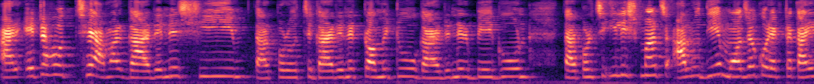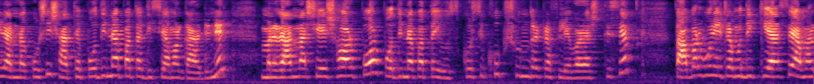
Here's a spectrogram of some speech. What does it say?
আর এটা হচ্ছে আমার গার্ডেনের শিম, তারপর হচ্ছে গার্ডেনের টমেটো গার্ডেনের বেগুন তারপর হচ্ছে ইলিশ মাছ, আলু দিয়ে মজা করে একটা কারি রান্না করছি, সাথে পুদিনা পাতা দিছি আমার গার্ডেনের মানে রান্না শেষ হওয়ার পর পুদিনা পাতা ইউজ করছি, খুব সুন্দর একটা ফ্লেভার আসতেছে। তো আবার বলি, এটার মধ্যে কি আছে? আমার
